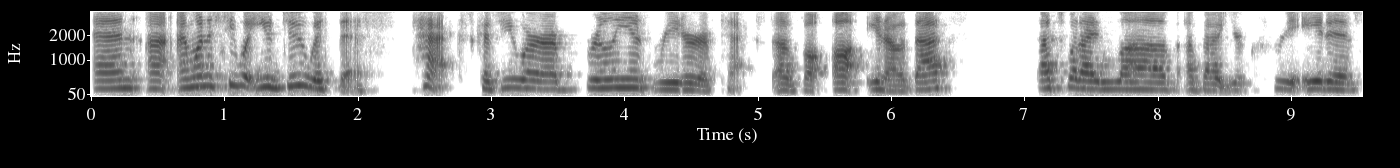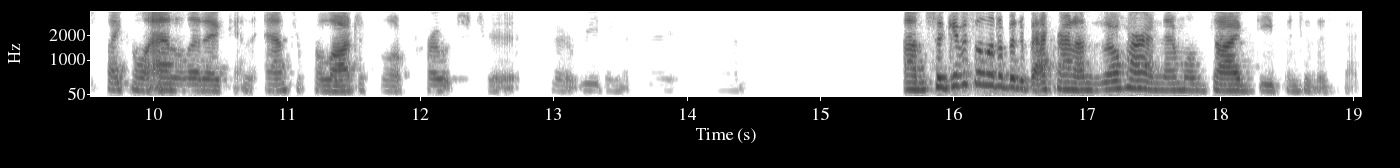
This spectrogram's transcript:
and uh, I want to see what you do with this text because you are a brilliant reader of text. Of uh, you know, that's that's what I love about your creative psychoanalytic and anthropological approach to, to reading it. Um, so give us a little bit of background on Zohar, and then we'll dive deep into this text.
